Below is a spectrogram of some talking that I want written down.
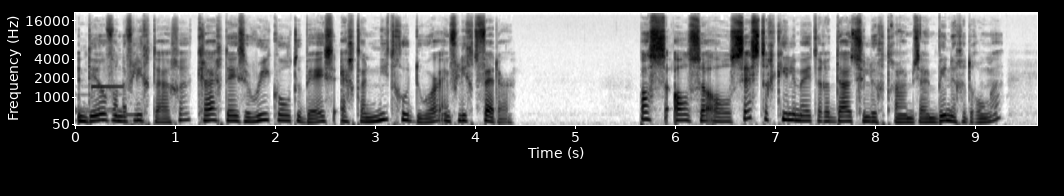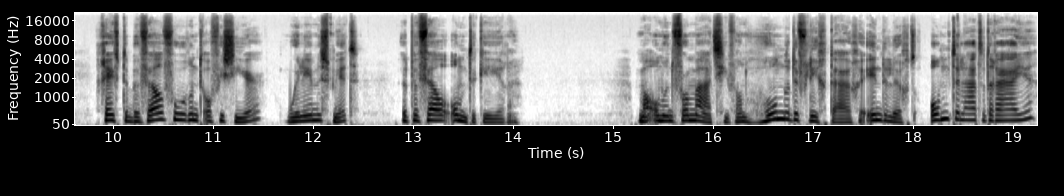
Een deel van de vliegtuigen krijgt deze recall to base echter niet goed door en vliegt verder. Pas als ze al 60 kilometer het Duitse luchtruim zijn binnengedrongen, geeft de bevelvoerend officier, William Smith, het bevel om te keren. Maar om een formatie van honderden vliegtuigen in de lucht om te laten draaien,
